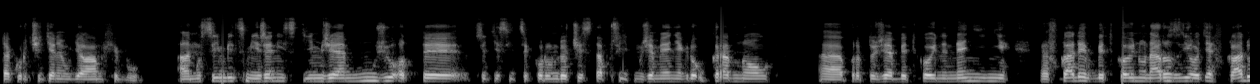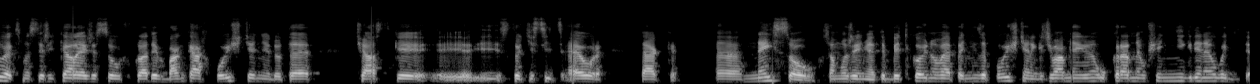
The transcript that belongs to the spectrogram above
tak určitě neudělám chybu. Ale musím být smířený s tím, že můžu od ty 3 000 korun do čista přijít. Může je někdo ukradnout, protože Bitcoin není, vklady v Bitcoinu na rozdíl od těch vkladů, jak jsme si říkali, že jsou vklady v bankách pojištěny do té částky 100 tisíc eur, tak eh, nejsou samozřejmě ty bitcoinové peníze pojištěny. Když vám někdo ukradne, už je nikdy neuvidíte.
